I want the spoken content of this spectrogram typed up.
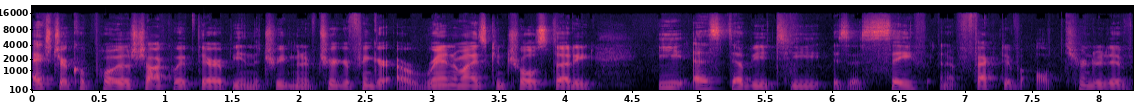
Extracorporeal shockwave therapy in the treatment of trigger finger, a randomized control study. ESWT is a safe and effective alternative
